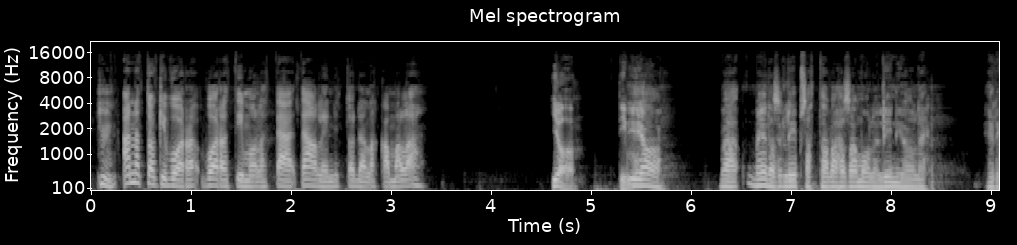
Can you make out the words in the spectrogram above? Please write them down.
anna toki vuoro, vuoro Timolle. Tämä, tämä oli nyt todella kamalaa. Joo, Timo. Joo, mä meinasin lipsahtaa vähän samoille linjoille, eli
